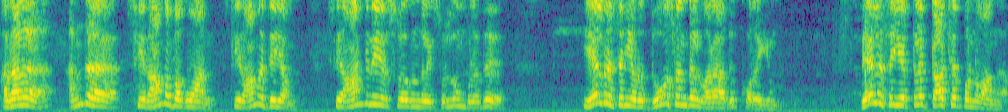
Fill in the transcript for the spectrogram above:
அதனால் அந்த ஸ்ரீ ராம பகவான் ஸ்ரீராம ஜெயம் ஸ்ரீ ஆஞ்சநேயர் ஸ்லோகங்களை சொல்லும் பொழுது ஏழரை சனியோட தோஷங்கள் வராது குறையும். வேலை செய்யறதுல டார்ச்சர் பண்ணுவாங்க.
